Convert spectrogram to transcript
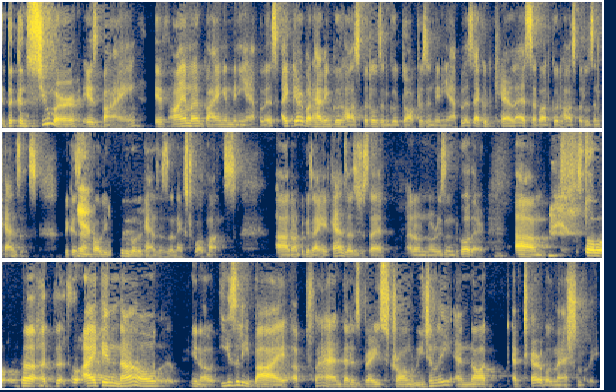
If the consumer is buying, if I'm buying in Minneapolis, I care about having good hospitals and good doctors in Minneapolis. I could care less about good hospitals in Kansas because yeah. I probably wouldn't go to Kansas in the next 12 months. Uh, not because I hate Kansas, just that I don't know reason to go there. Um, so the, the, so I can now you know easily buy a plan that is very strong regionally and not terrible nationally,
